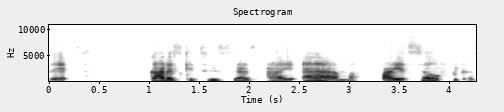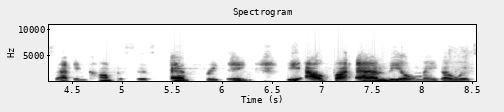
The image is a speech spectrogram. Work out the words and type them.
it. Goddess Ketu says, I am by itself because that encompasses everything the Alpha and the Omega, which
